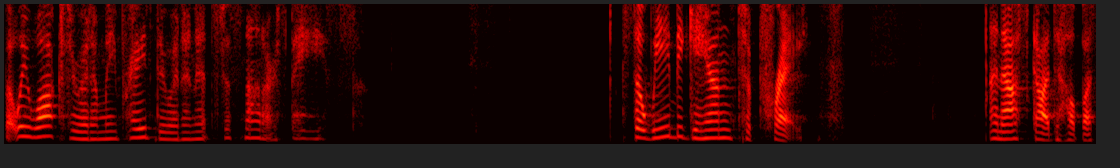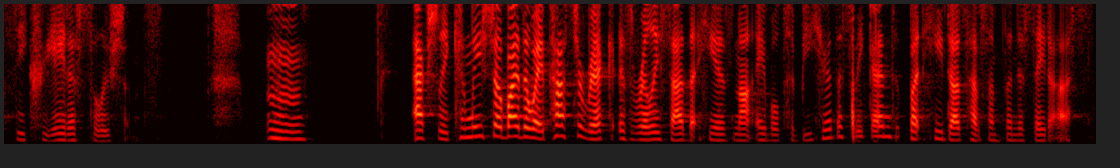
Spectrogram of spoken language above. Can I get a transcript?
But we walked through it and we prayed through it, and it's just not our space. So we began to pray and ask God to help us see creative solutions. Mm. Actually, can we show, by the way, Pastor Rick is really sad that he is not able to be here this weekend, but he does have something to say to us.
